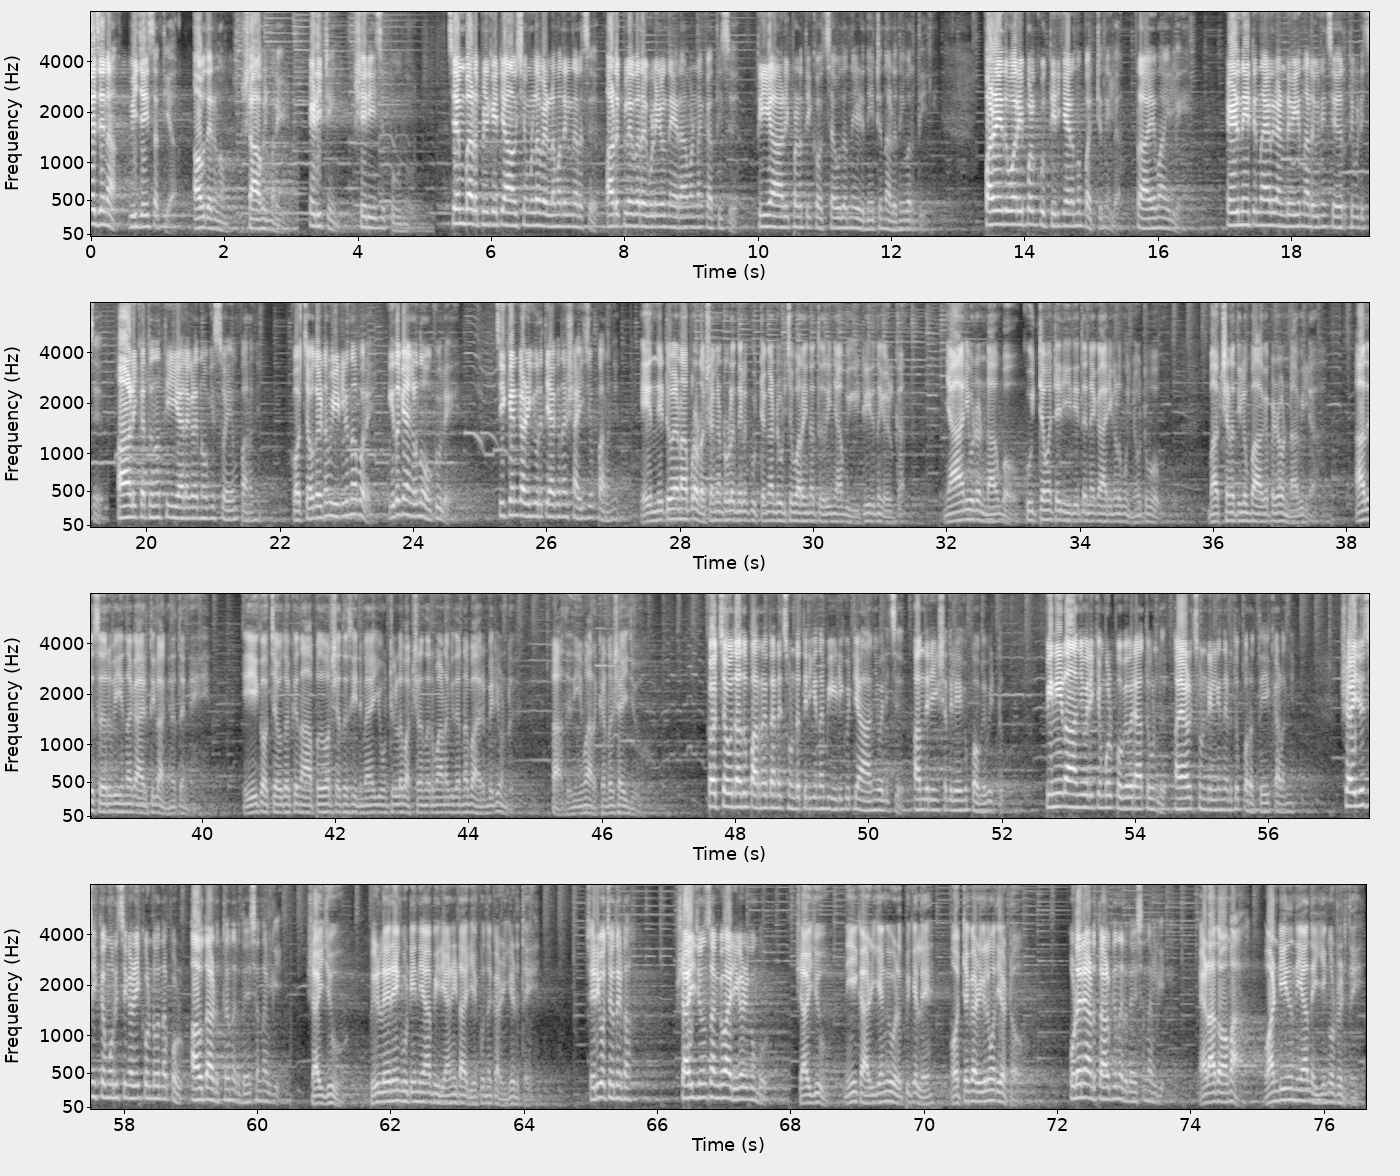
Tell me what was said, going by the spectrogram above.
രചന വിജയ് സത്യ. അവതരണം ഷാഹുൽ മറിയിൽ എഡിറ്റിംഗ് ഷെരീജ് പൂനൂർ. ചെമ്പ് അടുപ്പിൽ കയറ്റി ആവശ്യമുള്ള വെള്ളമതിൽ നിറച്ച് അടുപ്പിലെ വിറകുളികൾ നേരാവണ്ണം കത്തിച്ച് തീ ആളിപ്പടത്തി കൊച്ചൗതെന്ന് എഴുന്നേറ്റ് നടുനിവർത്തി പഴയതുപോലെ ഇപ്പോൾ കുത്തിരിക്കാനൊന്നും പറ്റുന്നില്ല. പ്രായമായില്ലേ? എഴുന്നേറ്റുന്ന അയാൾ രണ്ടുപേയും നടുവിനെ ചേർത്ത് പിടിച്ച് ആളിക്കത്തുന്ന തീയാലകളെ നോക്കി സ്വയം പറഞ്ഞു. കൊച്ചൗതായിട്ടും വീട്ടിൽ നിന്നാ പോരെ? ഇതൊക്കെ ഞങ്ങൾ നോക്കൂലേ? ചിക്കൻ കഴുകി വൃത്തിയാക്കുന്ന ഷൈജു പറഞ്ഞു. എന്നിട്ട് വേണം ആ പ്രൊഡക്ഷൻ കൺട്രോൾ എന്തെങ്കിലും കുറ്റം കണ്ടുപിടിച്ച് പറയുന്ന തെറി ഞാൻ വീട്ടിലിരുന്ന് കേൾക്കാൻ. ഞാനിവിടെ ഉണ്ടാകുമ്പോൾ കുറ്റമറ്റ രീതിയിൽ തന്നെ കാര്യങ്ങൾ മുന്നോട്ട് പോകും. ഭക്ഷണത്തിലും പാകപ്പിഴ ഉണ്ടാവില്ല. അത് സെർവ് ചെയ്യുന്ന കാര്യത്തിൽ അങ്ങനെ തന്നെ. ഈ കൊച്ചൗതക്ക് നാൽപ്പത് വർഷത്തെ സിനിമ യൂണിറ്റുകളുടെ ഭക്ഷണ നിർമ്മാണ വിതരണ പാരമ്പര്യമുണ്ട്. അത് നീ മറക്കണ്ട ഷൈജു. കൊച്ചൗദ അത് പറഞ്ഞ് തന്നെ ചുണ്ടത്തിരിക്കുന്ന ബീഡിക്കുറ്റി ആഞ്ഞു വലിച്ച് അന്തരീക്ഷത്തിലേക്ക് പുക വിട്ടു പിന്നീട് ആഞ്ഞു വലിക്കുമ്പോൾ പുകവരാത്തുകൊണ്ട് അയാൾ ചുണ്ടിൽ നിന്നെടുത്ത് പുറത്തേക്ക് കളഞ്ഞു. ഷൈജു ചിക്കൻ മുറിച്ച് കഴിക്കൊണ്ടുവന്നപ്പോൾ ഔദ അടുത്ത നിർദ്ദേശം നൽകി. ഷൈജു പിള്ളേരെയും കൂട്ടി നീ ആ ബിരിയാണിയുടെ അരിയൊക്കെ ഒന്ന് കഴുകിയെടുത്തേ. ശരി കൊച്ചേട്ടാ ഷൈജുവും സംഘം അരി കഴുകുമ്പോൾ. ഷൈജു നീ കഴുകിയങ്ങ് വെളുപ്പിക്കല്ലേ? ഒറ്റ കഴുകൽ മതി കേട്ടോ. ഉടനെ അടുത്ത ആൾക്ക് നിർദ്ദേശം നൽകി. എടാ തോമ വണ്ടിയിൽ നിന്ന് നീ ആ നെയ്യും കൊണ്ടെടുത്തേ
